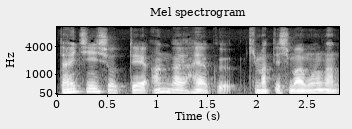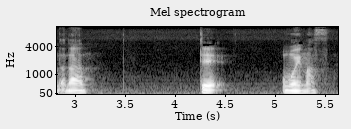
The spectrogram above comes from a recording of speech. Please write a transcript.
第一印象って案外早く決まってしまうものなんだなって思います。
